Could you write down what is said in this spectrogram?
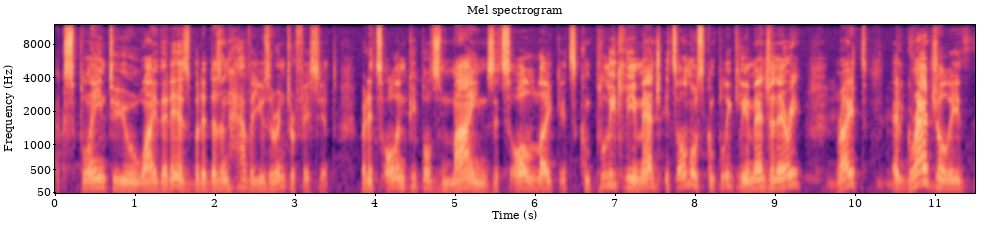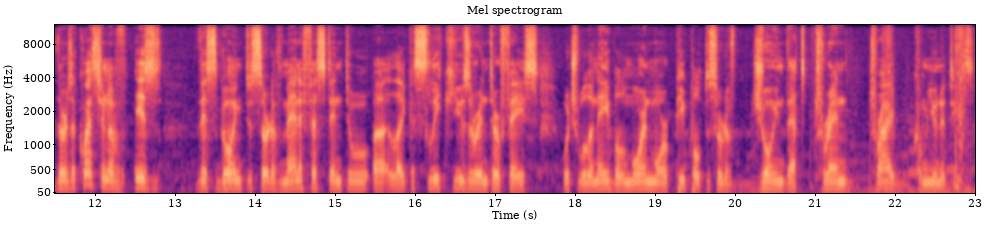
explain to you why that is, but it doesn't have a user interface yet, right? It's all in people's minds. It's all like it's completely imag. It's almost completely imaginary, mm-hmm. right? Mm-hmm. And gradually, there's a question of is this going to sort of manifest into uh, like a sleek user interface, which will enable more and more people to sort of join that trend tribe communities.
